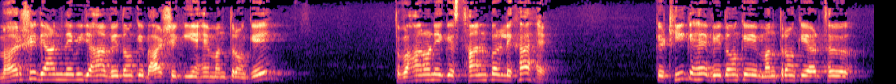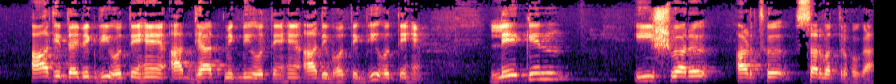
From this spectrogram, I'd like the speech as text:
महर्षि ध्यान ने भी जहाँ वेदों के भाष्य किए हैं, मंत्रों के तो वहाँ उन्होंने एक स्थान पर लिखा है कि ठीक है, वेदों के, मंत्रों के अर्थ आधि दैविक भी होते हैं, आध्यात्मिक भी होते हैं, आदि भौतिक भी होते हैं, लेकिन ईश्वर अर्थ सर्वत्र होगा,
